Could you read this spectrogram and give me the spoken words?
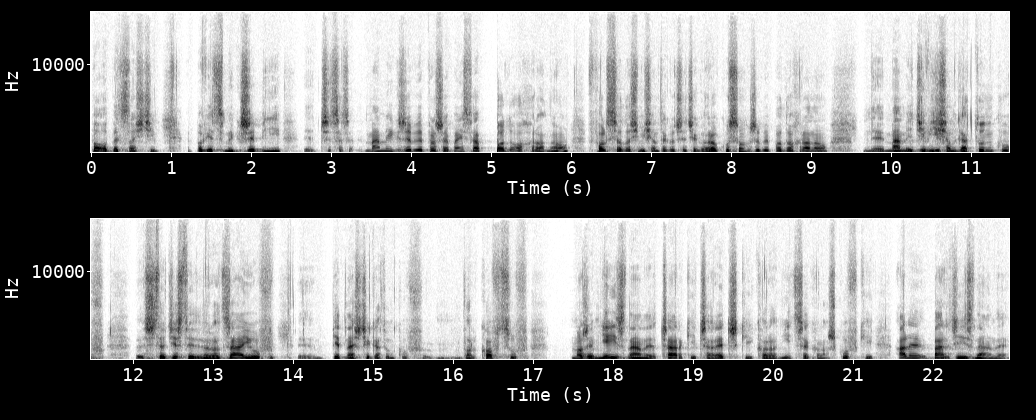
po obecności, powiedzmy, grzybni. Y, czy Mamy grzyby, proszę Państwa, pod ochroną. W Polsce od 1983 roku są grzyby pod ochroną. Y, mamy 90 gatunków, 41 rodzajów, 15 y, gatunków mm, workowców, może mniej znane czarki, czareczki, koronice, krążkówki, ale bardziej znane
